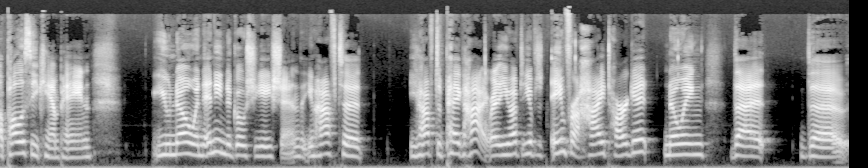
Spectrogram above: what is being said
a policy campaign you know in any negotiation that you have to you have to peg high, right? You have to you have to aim for a high target, knowing that the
